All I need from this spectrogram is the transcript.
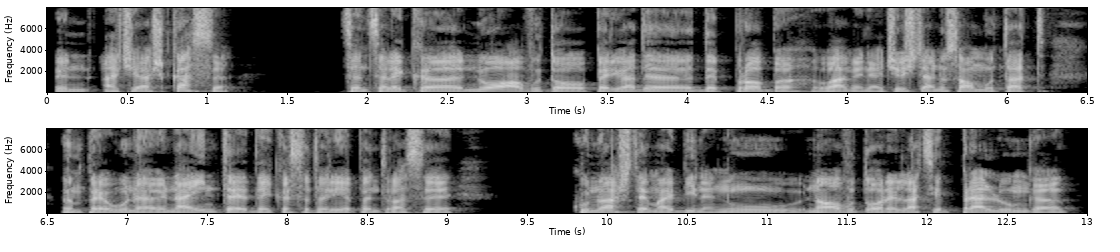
în aceeași casă. Să înțeleg că nu au avut o perioadă de probă oamenii aceștia, nu s-au mutat împreună înainte de căsătorie pentru a se cunoaște mai bine. Nu, nu au avut o relație prea lungă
